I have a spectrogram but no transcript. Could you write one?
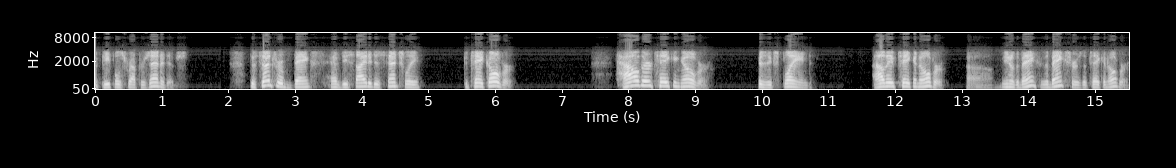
the people's representatives. The central banks have decided essentially to take over. How they're taking over is explained. How they've taken over. Uh, you know, the bank, the banksters have taken over.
